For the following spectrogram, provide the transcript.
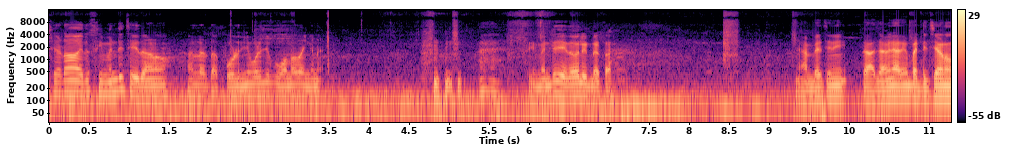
ചേട്ടാ ഇത് സിമെന്റ് ചെയ്താണോ അല്ല കേട്ടോ പൊളിഞ്ഞ് പൊളിഞ്ഞ് പോകുന്നതാ ഇങ്ങനെ. സിമെന്റ് ചെയ്ത പോലെ ഉണ്ട് കേട്ടോ. ഞാൻ വെച്ചിനി രാജാവിനെ ആരെങ്കിലും പറ്റിച്ചാണോ?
